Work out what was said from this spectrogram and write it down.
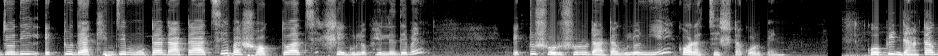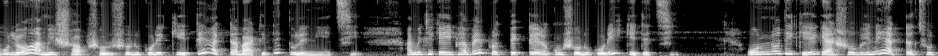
যদি একটু দেখেন যে মোটা ডাঁটা আছে বা শক্ত আছে, সেগুলো ফেলে দেবেন। একটু সরু সরু ডাঁটাগুলো নিয়েই করার চেষ্টা করবেন। কপির ডাঁটাগুলো আমি সব সরু সরু করে কেটে একটা বাটিতে তুলে নিয়েছি। আমি ঠিক এইভাবে প্রত্যেকটা এরকম সরু করেই কেটেছি। অন্যদিকে গ্যাস ওভেনে একটা ছোট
